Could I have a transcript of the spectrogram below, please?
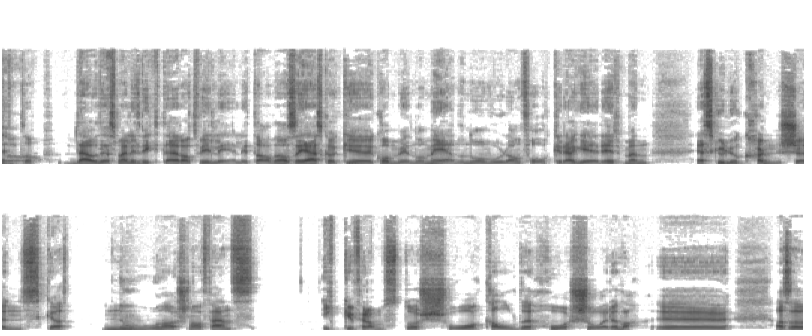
Nettopp. Det er jo det som er litt viktig her, at vi ler litt av det. Altså, Jeg skal ikke komme inn og mene noe om hvordan folk reagerer, men jeg skulle jo kanskje ønske at noen Arsenal-fans ikke framstår så, kall det, hårsåre, da. Uh, altså,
